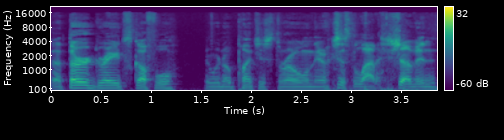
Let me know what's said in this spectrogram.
a third grade scuffle. There were no punches thrown. There was just a lot of shoving,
